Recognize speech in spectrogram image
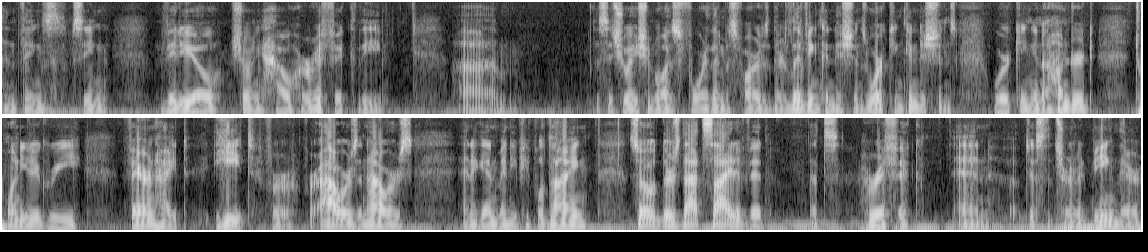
and things, seeing video showing how horrific the um, the situation was for them as far as their living conditions, working conditions, working in 120 degree Fahrenheit heat for, for hours and hours, and again, many people dying. So there's that side of it that's horrific, and just the tournament being there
